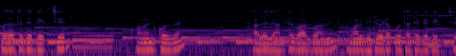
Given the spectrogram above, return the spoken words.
কোথা থেকে দেখছেন, কমেন্ট করবেন। তাহলে জানতে পারব আমি আমার ভিডিওটা কোথা থেকে দেখছে।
